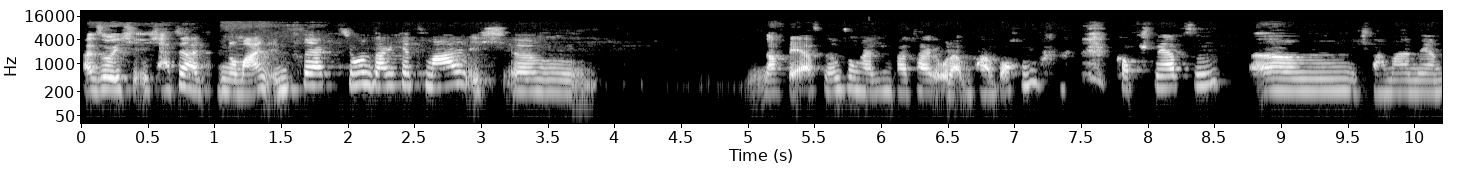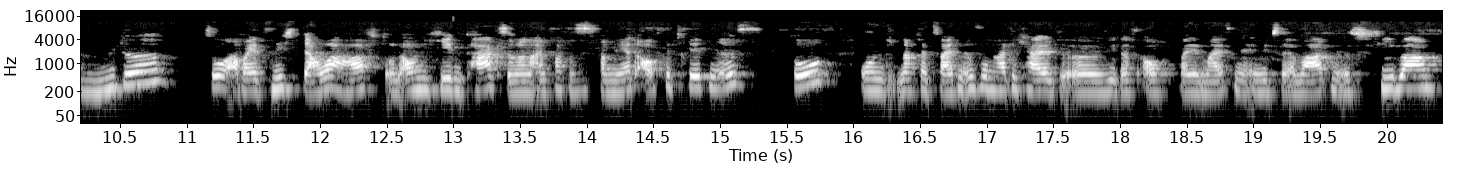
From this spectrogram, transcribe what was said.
Also ich, ich hatte halt die normalen Impfreaktionen, sage ich jetzt mal. Ich ähm, nach der ersten Impfung hatte ich ein paar Tage oder ein paar Wochen Kopfschmerzen. Ähm, ich war mal mehr müde, so, aber jetzt nicht dauerhaft und auch nicht jeden Tag, sondern einfach, dass es vermehrt aufgetreten ist. So. Und nach der zweiten Impfung hatte ich halt, äh, wie das auch bei den meisten ja irgendwie zu erwarten ist, Fieber,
